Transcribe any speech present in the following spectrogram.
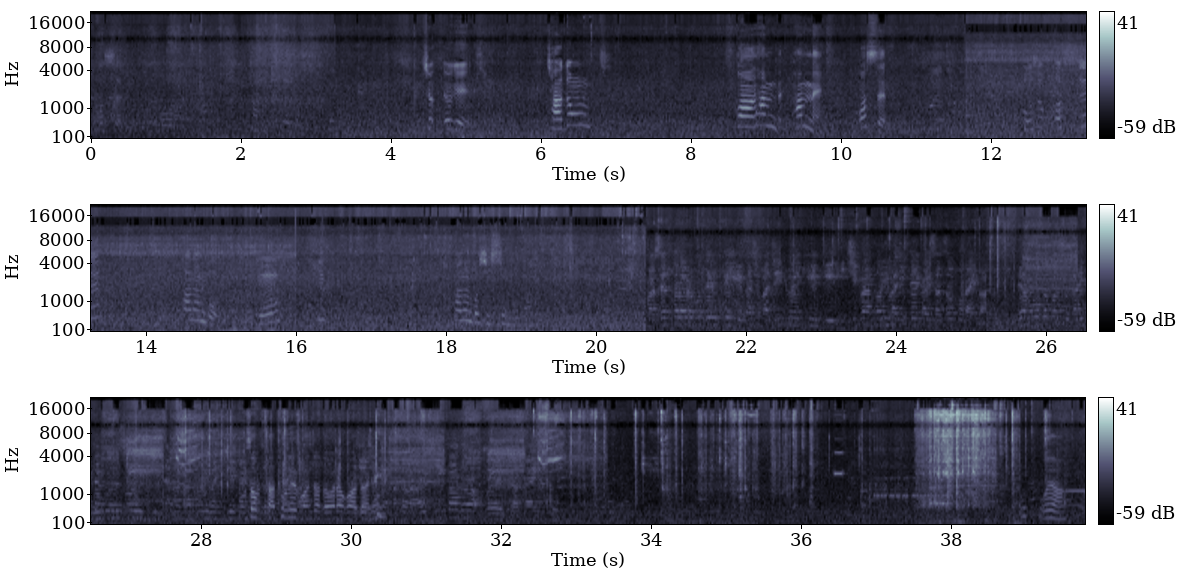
버스. 저 여기 자동 권 한- 판매 버스 고속버스 타는 곳 여기에 팁 하는 곳이 있습니다. セントラルホテル経由鹿島神宮駅行き1番乗り場に定改札を行いますエアポートバス成田空港行き7番乗り場に定改札を行います 무섭다. 돈을 먼저 넣으라고 乗車 하더니 券または IC カードをご用意ください 뭐야?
